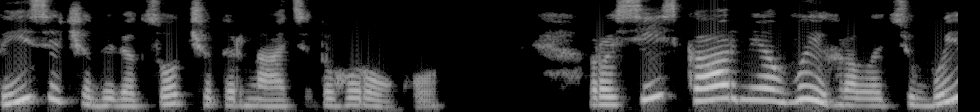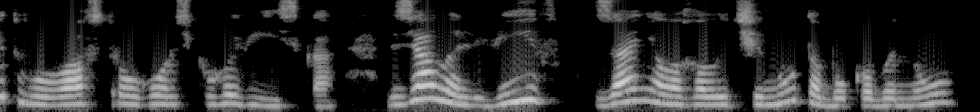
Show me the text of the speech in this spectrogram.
1914 року. Російська армія виграла цю битву в австро-угорського війська, взяла Львів, зайняла Галичину та Буковину.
